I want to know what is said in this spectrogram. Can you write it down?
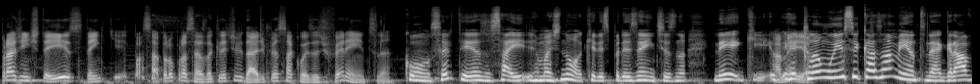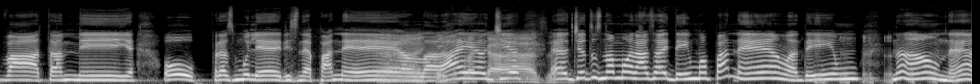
Pra gente ter isso, tem que passar pelo processo da criatividade e pensar coisas diferentes, né? Com certeza. Sair. Já imaginou aqueles presentes? Né? Que reclamam isso em casamento, né? Gravata, meia. Ou pras mulheres, né? Panela. Ai, Ai é, o dia, é o dia dos namorados. Ai, dei uma panela, dei um. Não, né?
